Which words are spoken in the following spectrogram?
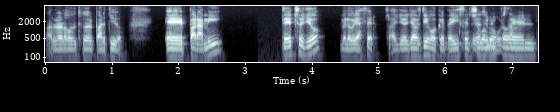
a lo largo de todo el partido. Eh, para mí, de hecho, yo me lo voy a hacer. O sea, yo ya os digo que me hice en su momento el.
